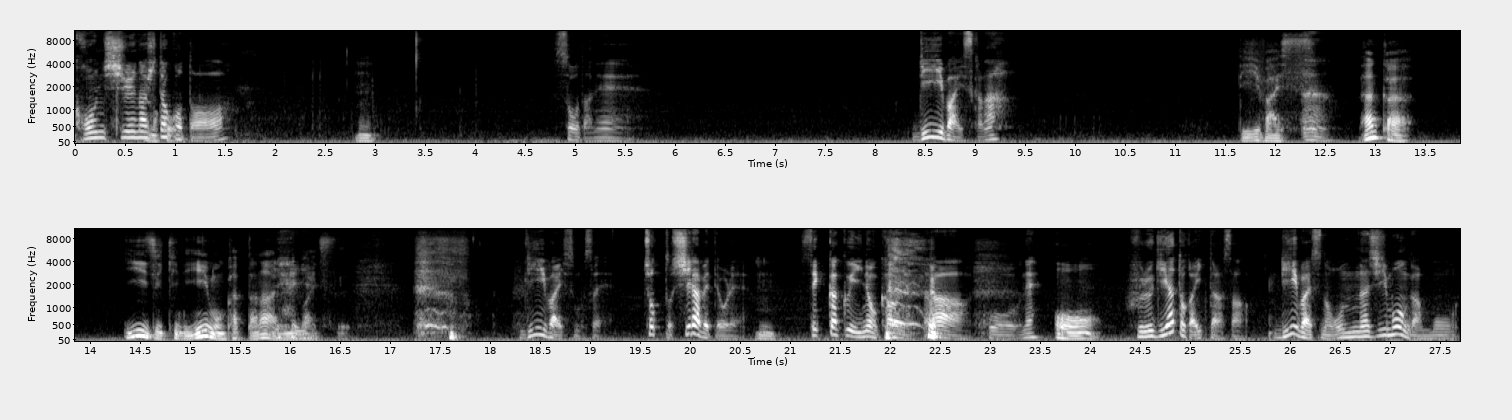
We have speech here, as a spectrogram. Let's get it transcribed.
今週の一言？うん。そうだね。リーバイスかな。リーバイス、うん。なんかいい時期にいいもん買ったないやいや。リーバイス。リーバイスもさちょっと調べて俺。うんせっかくいいのを買うんやったら こうねおお古着屋とか行ったらさリーバイスの同じもんがも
